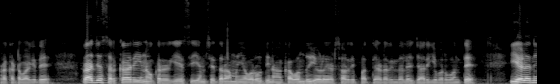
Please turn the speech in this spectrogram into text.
ಪ್ರಕಟವಾಗಿದೆ. ರಾಜ್ಯ ಸರ್ಕಾರಿ ನೌಕರರಿಗೆ ಸಿಎಂ ಸಿದ್ದರಾಮಯ್ಯ ಅವರು ದಿನಾಂಕ ಒಂದು ಏಳು ಎರಡು ಸಾವಿರದ ಇಪ್ಪತ್ತೆರಡರಿಂದಲೇ ಜಾರಿಗೆ ಬರುವಂತೆ ಏಳನೇ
